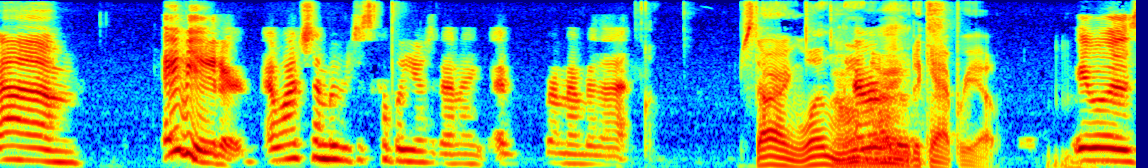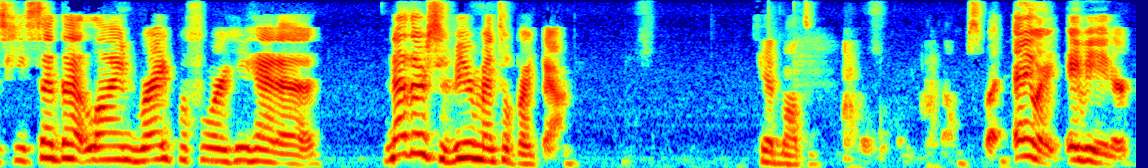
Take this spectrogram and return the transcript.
um, Aviator. I watched that movie just a couple years ago, and I, I remember that. starring one All Leonardo right. DiCaprio. It was he said that line right before he had a another severe mental breakdown. He had multiple breakdowns, but anyway, Aviator.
